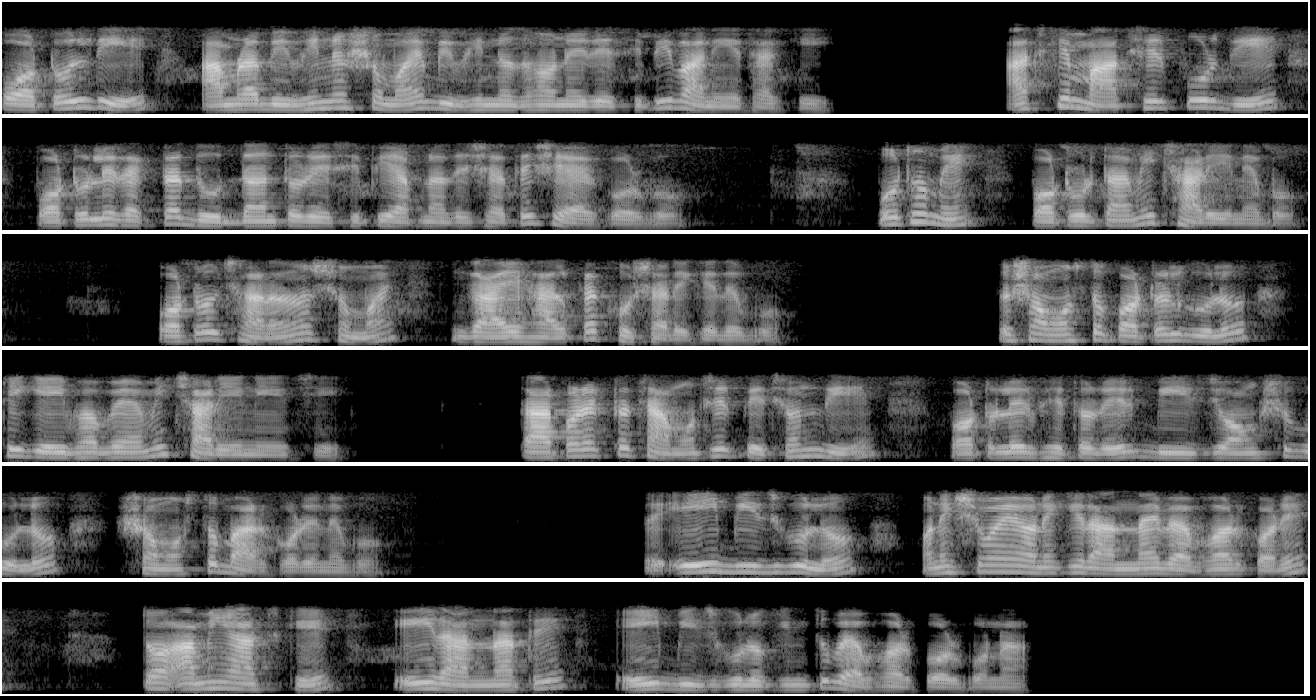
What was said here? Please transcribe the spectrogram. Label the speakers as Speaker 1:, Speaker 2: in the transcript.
Speaker 1: পটল দিয়ে আমরা বিভিন্ন সময় বিভিন্ন ধরনের রেসিপি বানিয়ে থাকি। আজকে মাছের পুর দিয়ে পটলের একটা দুর্দান্ত রেসিপি আপনাদের সাথে শেয়ার করব। প্রথমে পটলটা আমি ছাড়িয়ে নেব। পটল ছাড়ানোর সময় গায়ে হালকা খোসা রেখে দেব। তো সমস্ত পটলগুলো ঠিক এইভাবে আমি ছাড়িয়ে নিয়েছি। তারপর একটা চামচের পেছন দিয়ে পটলের ভেতরের বীজ অংশগুলো সমস্ত বার করে নেব। তো এই বীজগুলো অনেক সময় অনেকে রান্নায় ব্যবহার করে। তো আমি আজকে এই রান্নাতে এই বীজগুলো কিন্তু ব্যবহার করব না।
